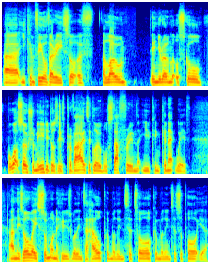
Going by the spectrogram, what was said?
uh, you can feel very sort of alone in your own little school. But what social media does is provides a global staff room that you can connect with, and there's always someone who's willing to help and willing to talk and willing to support you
